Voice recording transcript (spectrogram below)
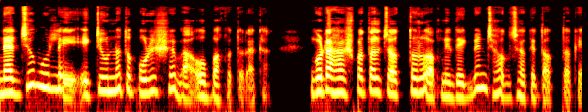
ন্যায্য মূল্যে একটি উন্নত পরিষেবা অব্যাহত রাখা। গোটা হাসপাতাল চত্বরও আপনি দেখবেন ঝকঝকে তত্ত্বকে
